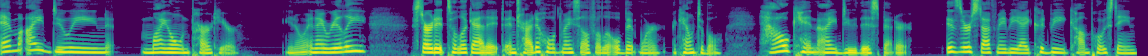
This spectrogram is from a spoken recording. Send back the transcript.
Am I doing my own part here? You know, and I really started to look at it and try to hold myself a little bit more accountable. How can I do this better? Is there stuff maybe I could be composting,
